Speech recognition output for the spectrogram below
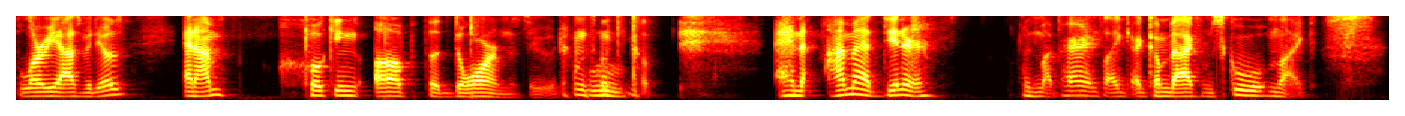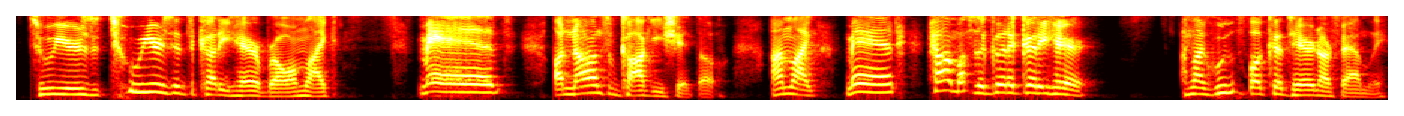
blurry ass videos, and I'm hooking up the dorms, dude. I'm and I'm at dinner with my parents. Like I come back from school, I'm like two years, two years into cutting hair, bro. I'm like, man, I'm on some cocky shit though. I'm like, man, how am I so good at cutting hair? I'm like, who the fuck cuts hair in our family?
